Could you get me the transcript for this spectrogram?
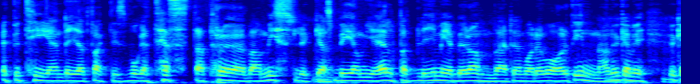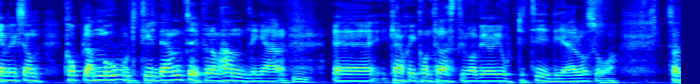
ett beteende i att faktiskt våga testa, pröva, misslyckas, mm. be om hjälp, att bli mer berömvärt än vad det varit innan. Hur kan vi, hur kan vi liksom koppla mod till den typen av handlingar? Mm. kanske i kontrast till vad vi har gjort tidigare och så. Så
